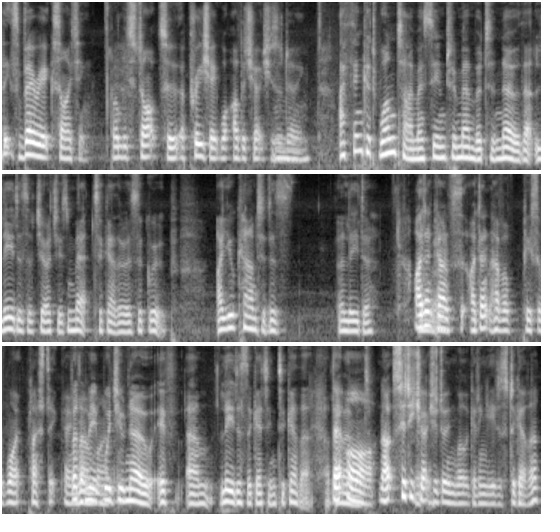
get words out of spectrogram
it's very exciting when we start to appreciate what other churches are doing. I think at one time I seem to remember to know that leaders of churches met together as a group. Are you counted as a leader? I don't count. I don't have a piece of white plastic. Going But I mean, would you know if um, leaders are getting together? There the are now. City Church is doing well at getting leaders together.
